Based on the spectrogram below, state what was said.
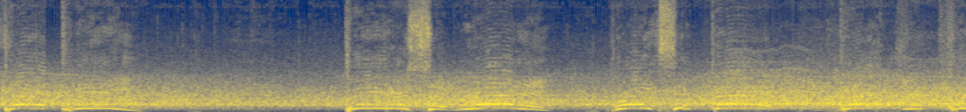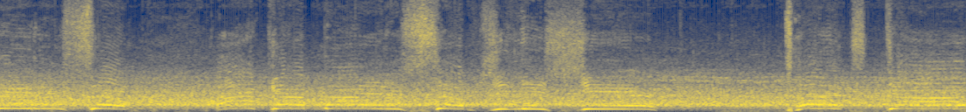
Pepe. Peterson running. Breaks it back. Patrick Peterson. I got my interception this year. Touchdown,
